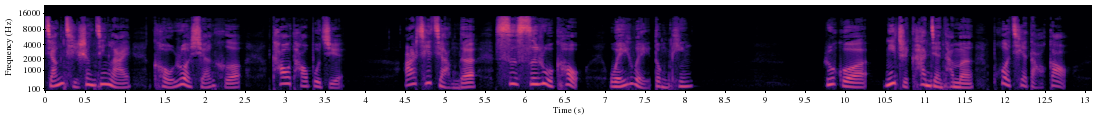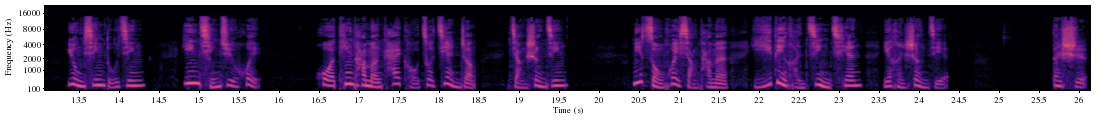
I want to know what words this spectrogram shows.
讲起圣经来，口若悬河，滔滔不绝，而且讲的丝丝入扣，娓娓动听。如果你只看见他们迫切祷告、用心读经、殷勤聚会，或听他们开口做见证、讲圣经，你总会想他们一定很敬谦，也很圣洁。但是，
